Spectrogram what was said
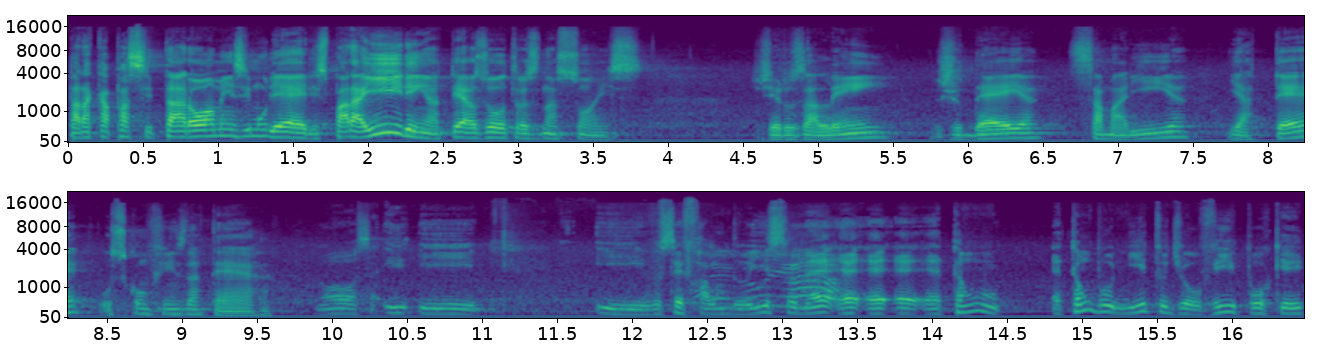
para capacitar homens e mulheres para irem até as outras nações. Jerusalém, Judéia, Samaria e até os confins da terra. Nossa, e, e e você falando isso, né, é, é, é, é, tão, é tão bonito de ouvir, porque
